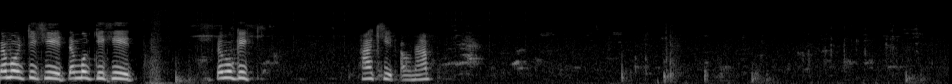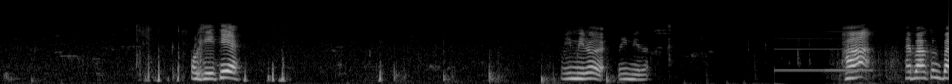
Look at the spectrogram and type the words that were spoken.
น้ำมันต์กี่ขีดน้ำมันต์กี่ขีดน้ำมันต์กี่ห้าขีดเอานับโอเคเจ๊ไม่มีแล้วไม่มีแล้วพระให้พระขึ้นไป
